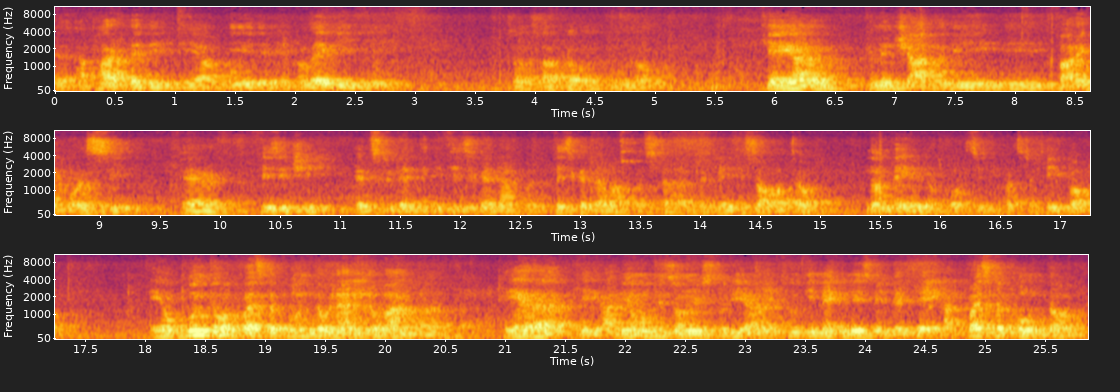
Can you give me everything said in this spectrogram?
eh, a parte di, di alcuni dei miei colleghi, sono stato uno, che hanno cominciato di, di fare corsi per fisici, per studenti di fisica, in fisica dell'atmosfera, perché di solito non vedono corsi di questo tipo. E appunto a questo punto, in anni 90, era che abbiamo bisogno di studiare tutti i meccanismi perché a questo punto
